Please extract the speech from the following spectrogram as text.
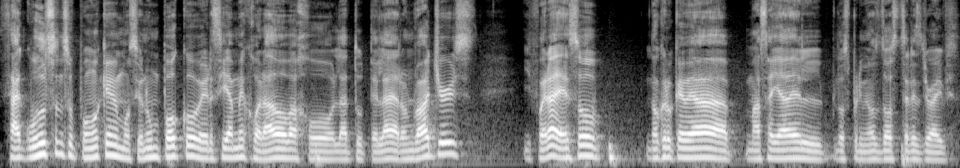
Zach Wilson supongo que me emociona un poco ver si ha mejorado bajo la tutela de Aaron Rodgers. Y fuera de eso, no creo que vea más allá de los primeros dos, tres drives.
